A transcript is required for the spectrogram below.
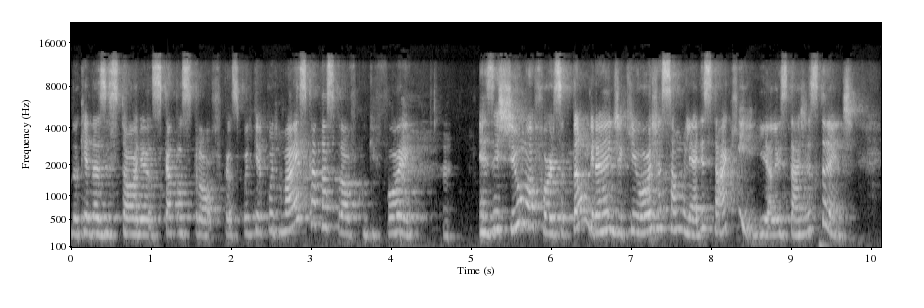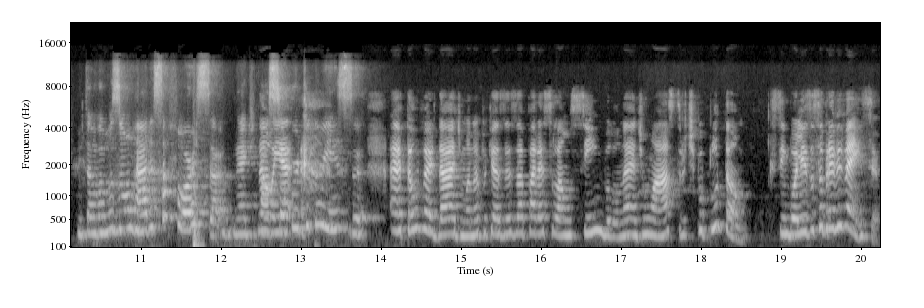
do que das histórias catastróficas, porque por mais catastrófico que foi, existiu uma força tão grande que hoje essa mulher está aqui e ela está gestante. Então vamos honrar essa força, né, que passou é... por tudo isso. É tão verdade, mano, porque às vezes aparece lá um símbolo, né, de um astro tipo Plutão, que simboliza sobrevivência.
